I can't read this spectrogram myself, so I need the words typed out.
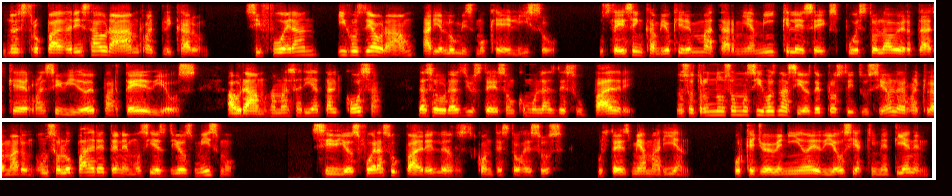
Nuestro padre es Abraham, replicaron. Si fueran hijos de Abraham, harían lo mismo que él hizo. Ustedes en cambio quieren matarme a mí que les he expuesto la verdad que he recibido de parte de Dios. Abraham jamás haría tal cosa. Las obras de ustedes son como las de su padre. Nosotros no somos hijos nacidos de prostitución, le reclamaron. Un solo padre tenemos y es Dios mismo. Si Dios fuera su padre, les contestó Jesús, ustedes me amarían, porque yo he venido de Dios y aquí me tienen.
